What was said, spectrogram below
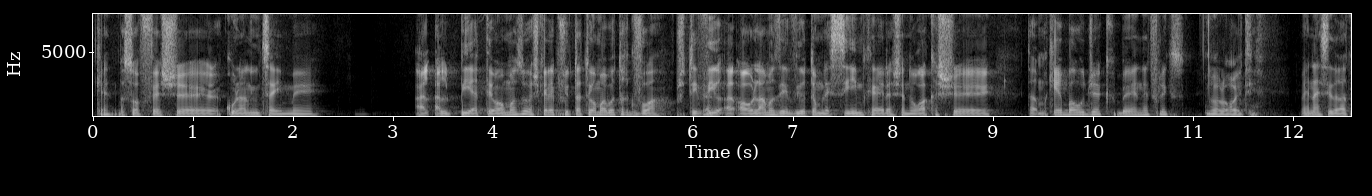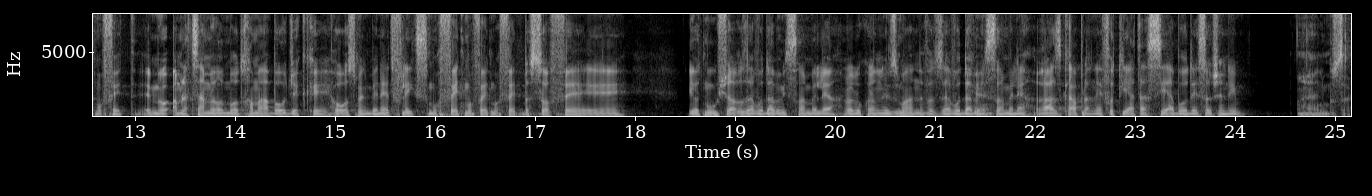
כן, בסוף יש, אה, כולם נמצאים אה, על, על פי התהום הזו, יש כאלה פשוט התהום הרבה יותר גבוהה, פשוט הביא, העולם הזה הביא אותם לשיאים כאלה שנורא קשה, אתה מכיר בואוג'ק בנטפליקס? לא, לא ראיתי. בעיניי סדרת מופת, המלצה מאוד מאוד חמה, בואוג'ק אה, הורסמן בנטפליקס, מופת מופת מופת, בסוף להיות מאושר זה עבודה במשרה מלאה, לא לכולנו יש זמן, אבל זה עבודה כן. במשרה מלאה. רז קפלן, איפה תהיה התעשייה בעוד עשר שנים? אה, אין לי מושג.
